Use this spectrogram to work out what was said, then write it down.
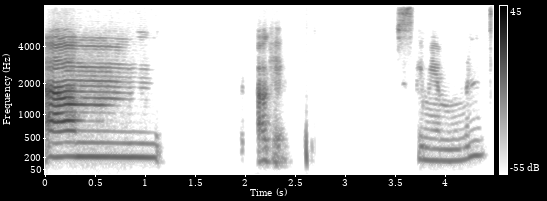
Um, okay. Just give me a moment.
